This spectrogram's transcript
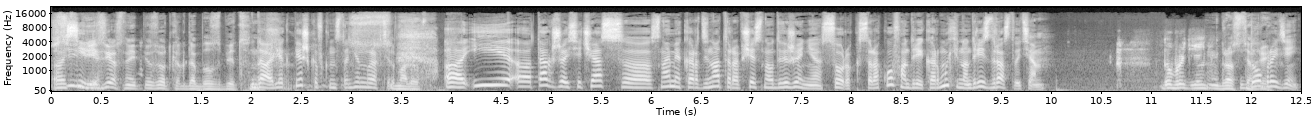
э, в Сирии. Известный эпизод, когда был сбит. Да, Олег Пешков, Константин Мурахтин. Самолет. А, и э, также сейчас с нами координатор общественного движения 40 40 Андрей Кормухин. Андрей, здравствуйте. Добрый день. Здравствуйте, Андрей. Добрый день.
